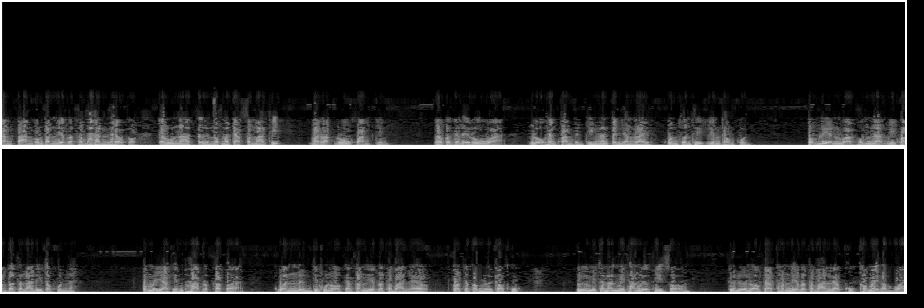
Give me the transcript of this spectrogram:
ต่างๆของทำเนียบรัฐบาลแล้วก็กรุณาตื่นออกมาจากสมาธิมารับรู้ความจริงเราก็จะได้รู้ว่าโลกแห่งความเป็นจริงนั้นเป็นอย่างไร คุณสนธิลิมทองคุณ ผมเรียนว่าผมนะ่ะมีความปรารถนาดีต่อคุณนะผมไม่อยากเห็นภาพหรอกครับว่าวันหนึ่งที่คุณออกจากทำเนียบรัฐบาลแล้ว ก็จะต้องเดินเข้าคุก หรือมิฉะนั้นมีทางเลือกที่สองคือเดินออกจากทำเนียบรัฐบาลแล้วคุกเขาไม่รับไว้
